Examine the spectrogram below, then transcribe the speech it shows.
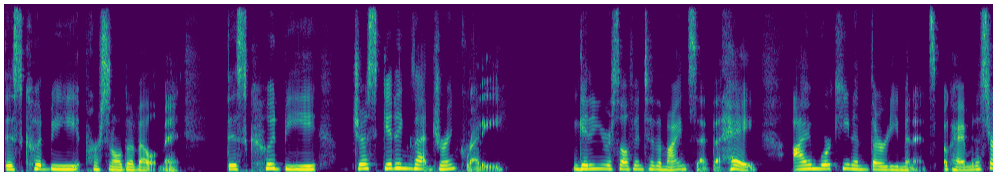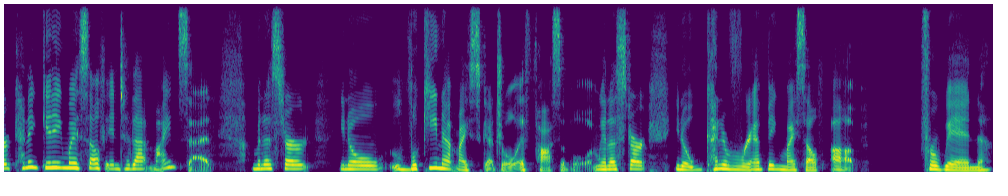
This could be personal development. This could be just getting that drink ready, getting yourself into the mindset that, hey, I'm working in 30 minutes. Okay, I'm going to start kind of getting myself into that mindset. I'm going to start, you know, looking at my schedule if possible. I'm going to start, you know, kind of ramping myself up for when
